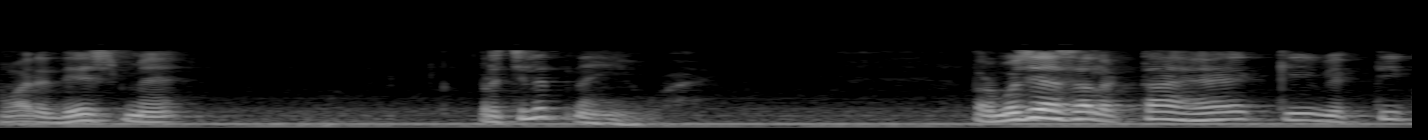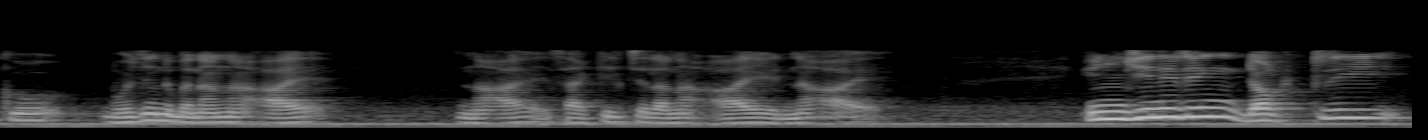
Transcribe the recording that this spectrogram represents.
हमारे देश में प्रचलित नहीं हुआ। पर मुझे ऐसा लगता है कि व्यक्ति को भोजन बनाना आए, ना आए, साइकिल चलाना आए, ना आए। इंजीनियरिंग, डॉक्टरी,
